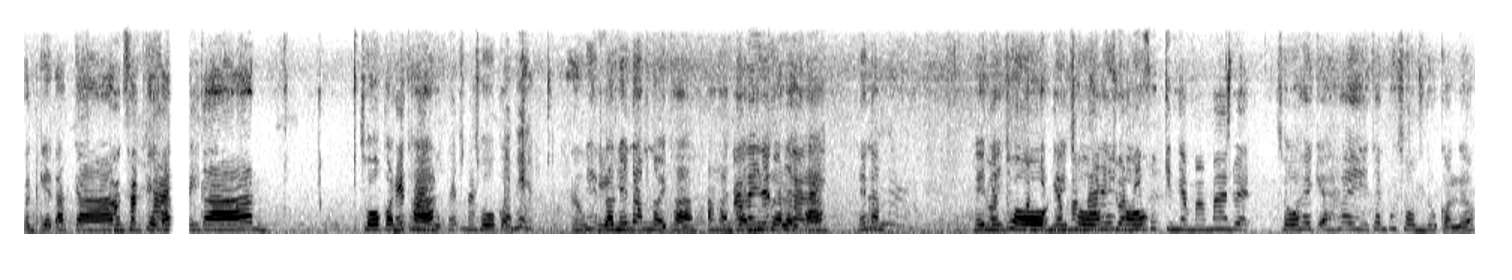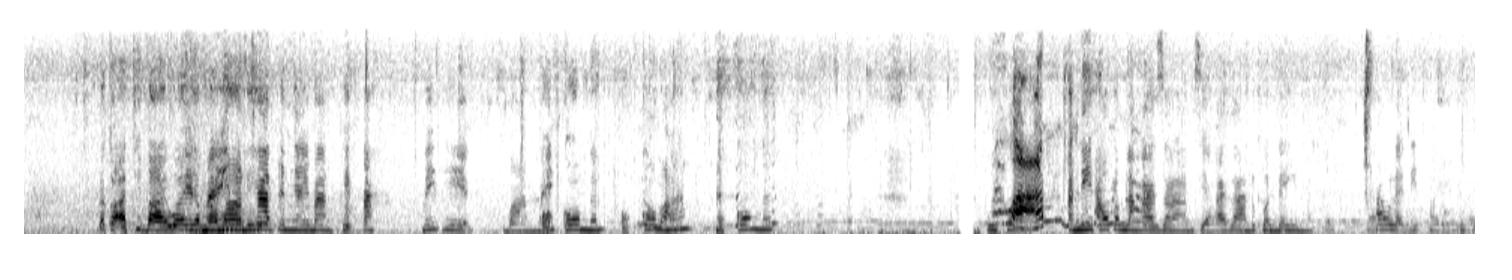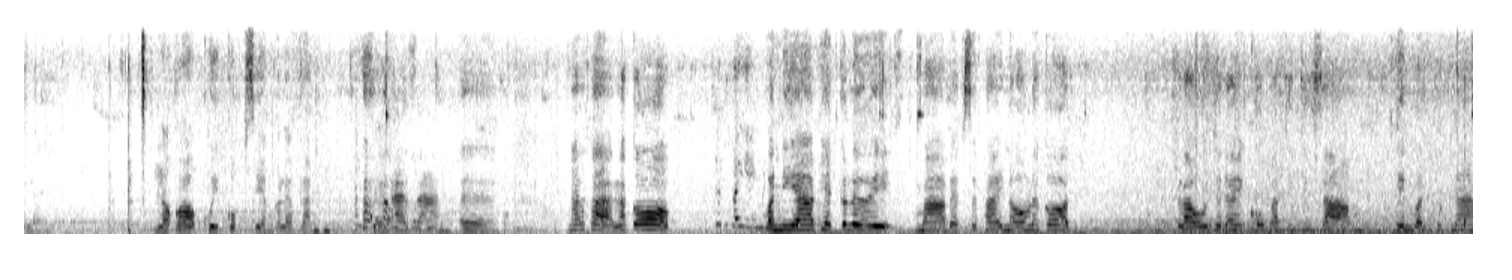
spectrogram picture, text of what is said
สังเกตอาการเอาทัสักงเกตทายอาการ โชว์ก่อนเพนะชรมาคะลูกเพชรมาโชว์ก่อนโอนี่คเราแนะนำหน่อยค่ะ อาหารจานนี้อะไรนะคืออะไรคืออะไรคะแนะนำในในโชชวนว์ทุกคนกินในยำโชมาว์ม่าให้ชวนเขาพี่ฟุกกินยำมาม่าด้วย โชว์ให้แกให้ท่านผู้ชมดูก่อนเร็วแล้วก็อธิบายว่าเผ็ดยำไหมมาม่ารสนี้ชาติเป็นไงบ้างเผ็ดปะไม่เผ็ด หวานไหมออกกล้องนั้นออกกล้องนั้นออกกล้องนั้นอุ๊ยหวานอันนี้เขากำลังอาจารย์เสียงอาจารย์ทุกคนได้ยินไหมเข้าแหละนิดหน่อยไม่เป็นไรแล้วก็คุยกบเสียงก็แล้วกัน เสียงอาจารย์ เออนั่นแหละค่ะ แล้วก็ไปอีกวันนี้เพชรก็เลยมาแบบเซอร์ไพรส์น้องแล้วก็ เราจะได้ครบอาทิตย์ที่สามเป็นวันพุธหน้า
